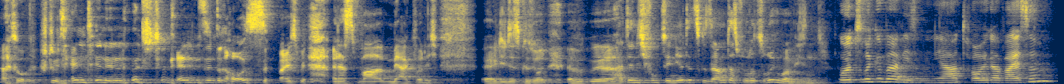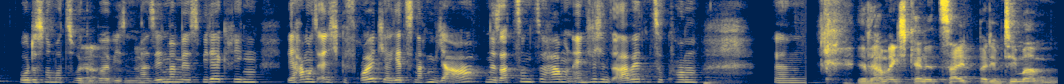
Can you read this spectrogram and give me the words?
Also Studentinnen und Studenten sind raus zum Beispiel. Das war merkwürdig, äh, die Diskussion. Äh, hat ja nicht funktioniert insgesamt, das wurde zurücküberwiesen. Wurde zurücküberwiesen, ja, traurigerweise wurde es nochmal zurücküberwiesen. Ja. Mal sehen, wann wir es wiederkriegen. Wir haben uns eigentlich gefreut, ja jetzt nach einem Jahr eine Satzung zu haben und endlich ins Arbeiten zu kommen. Ähm ja, wir haben eigentlich keine Zeit. Bei dem Thema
